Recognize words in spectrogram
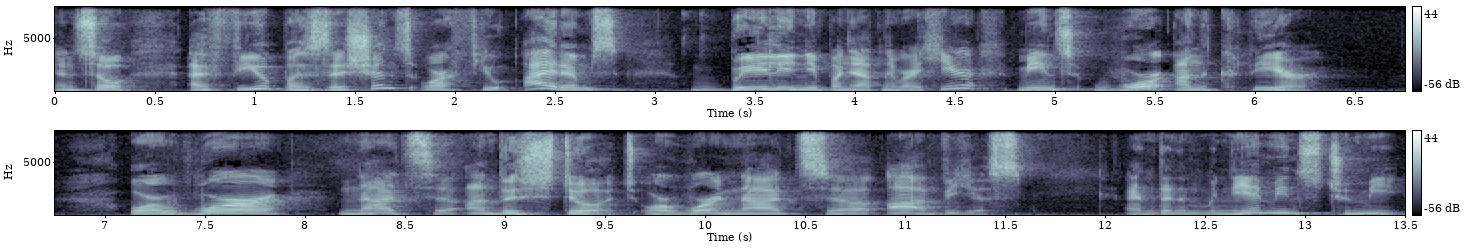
And so a few positions or a few items были непонятны right here means were unclear or were not uh, understood or were not uh, obvious. And then мне means to me.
